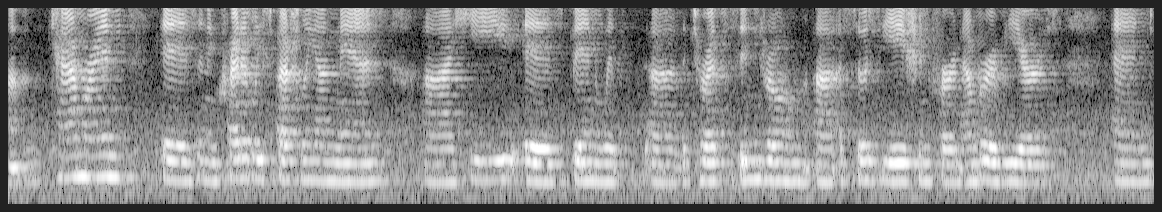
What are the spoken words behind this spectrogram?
Um, Cameron is an incredibly special young man. Uh, he has been with uh, the Tourette Syndrome uh, Association for a number of years and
